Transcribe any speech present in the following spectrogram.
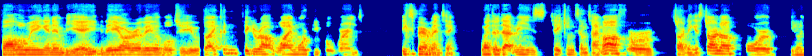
following an MBA, they are available to you. So I couldn't figure out why more people weren't experimenting, whether that means taking some time off or starting a startup or you know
